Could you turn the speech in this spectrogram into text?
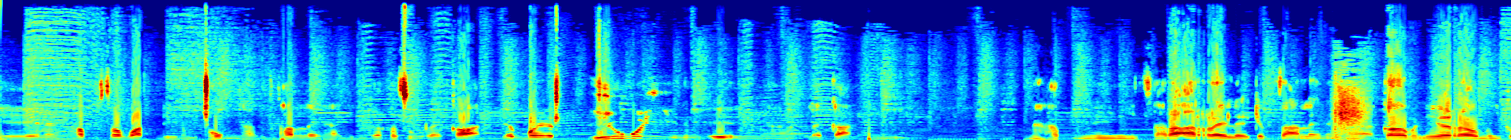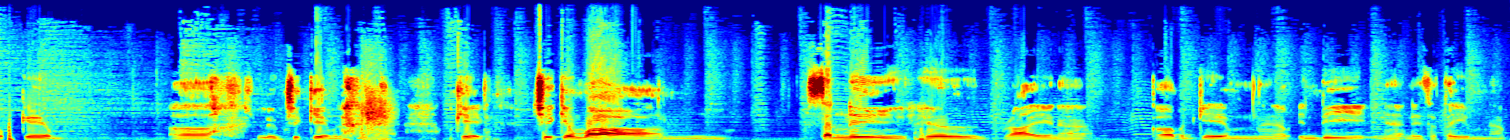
คนะครับ สวัสดีท่านผู้ชมทางทุกท่านเลยนะฮะยินดีต้อนรับเข้าสู่รายการเดมเมอร์ฮิวีนั่นเองนะฮะรายการที่นะครับไม่สาระอะไรเลยเก็บสารเลยนะฮะก็วันนี้เรามาอยู่กับเกมเอ่อลืมชื่อเกมแล้วนะฮะโอเค ชื่อเกมว่า Sunny Hill Rise นะฮะก็เป็นเกมนะครับอินดี้นะฮะในสตรีมนะครับ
